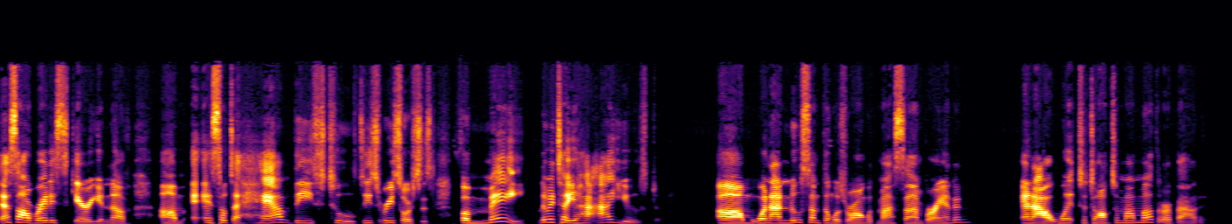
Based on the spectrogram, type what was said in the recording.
That's already scary enough. Um, and, and so to have these tools, these resources, for me, let me tell you how I used them. Um, when I knew something was wrong with my son Brandon and I went to talk to my mother about it.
